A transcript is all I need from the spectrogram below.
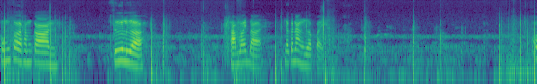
ผมก็ทำการซื้อเรือสามร้อยบาท แล้วก็นั่งเรือไป โอ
